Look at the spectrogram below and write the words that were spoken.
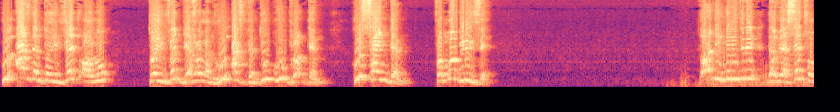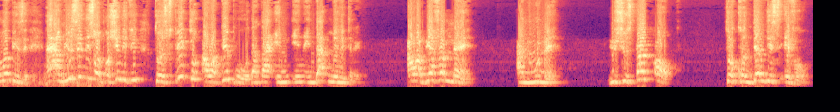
Who asked them to invade Olu? To invade Biafra land? Who asked them? Who brought them? Who signed them? From Mobilinze? All the military that we are sent from Mobilinze. I am using this opportunity to speak to our people that are in, in, in that military. Our Biafra men and women. You should stand up to condemn this evil.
